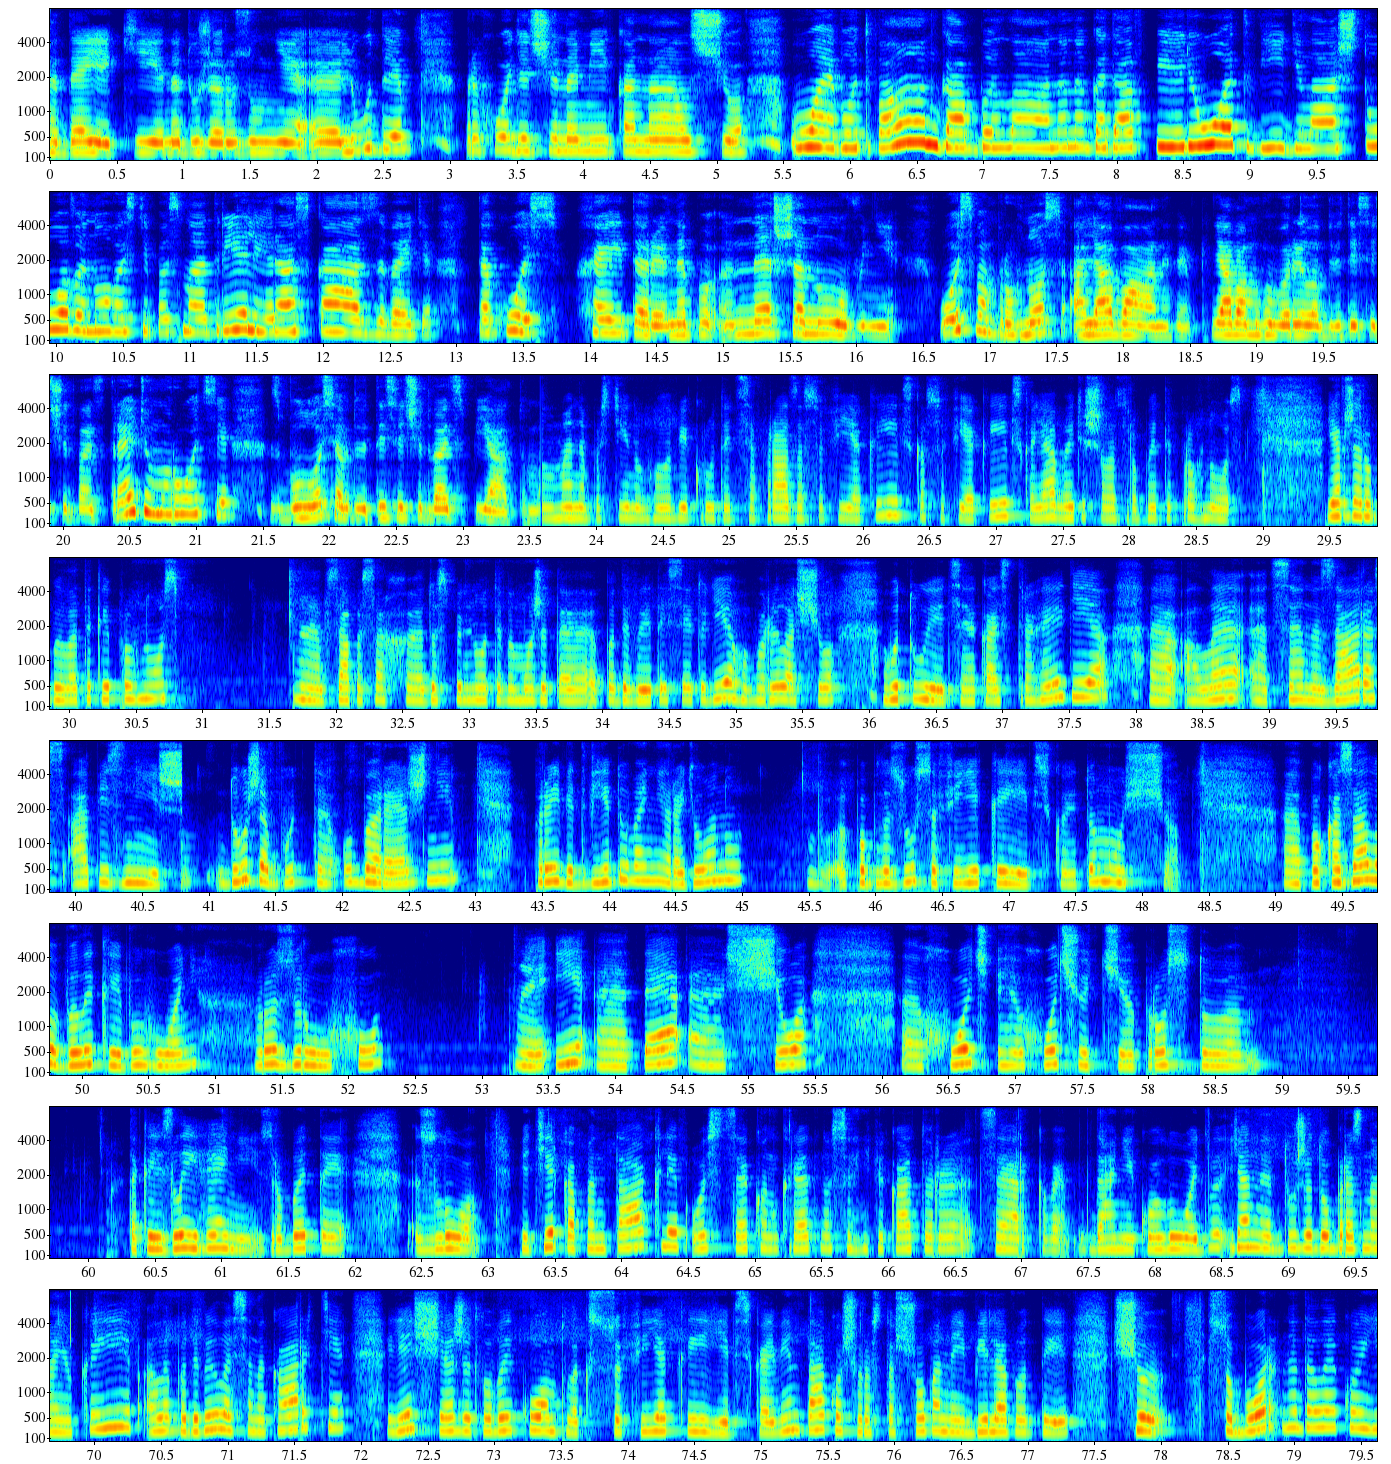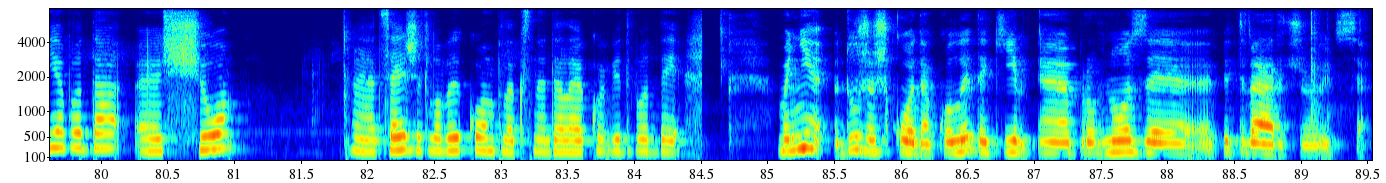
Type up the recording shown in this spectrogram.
деякі не дуже розумні люди, приходячи на мій канал, що ой, вот Ванга она на года вперед видела, что вы новости посмотрели и рассказываете. Так ось, хейтери нешановні. Ось вам прогноз аля Ванги. Я вам говорила в 2023 році, збулося в 2025. У мене постійно в голові крутиться фраза Софія Київська, Софія Київська, я вирішила зробити прогноз. Я вже робила такий прогноз. Е, В записах е, до спільноти ви можете подивитися. І тоді я говорила, що готується якась трагедія, е, але це не зараз, а пізніше. Дуже будьте обережні при відвідуванні району поблизу Софії Київської, тому що показало великий вогонь, розруху і те, що хоч, хочуть просто такий злий геній, зробити зло. П'ятірка пентаклів, ось це конкретно сигніфікатор церкви в даній колоді. Я не дуже добре знаю Київ, але подивилася на карті. Є ще житловий комплекс Софія Київська. Він також розташований біля води. Що собор недалеко є вода, е, що е, цей житловий комплекс недалеко від води. Мені дуже шкода, коли такі е, прогнози підтверджуються.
